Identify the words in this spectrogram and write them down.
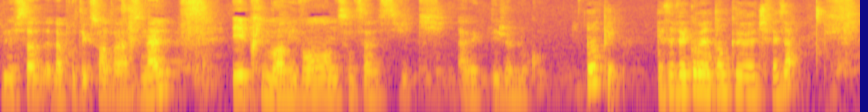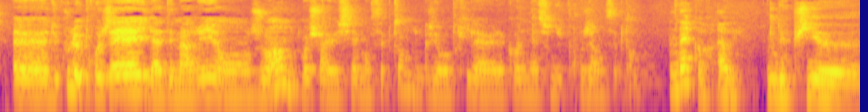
bénéficiaires de la protection internationale et primo-arrivants en mission de service civique avec des jeunes locaux. Ok. Et ça fait combien de temps que tu fais ça? Euh, du coup, le projet, il a démarré en juin. Donc moi, je suis arrivée chez M en septembre, donc j'ai repris la, la coordination du projet en septembre. D'accord, ah oui. Depuis euh,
